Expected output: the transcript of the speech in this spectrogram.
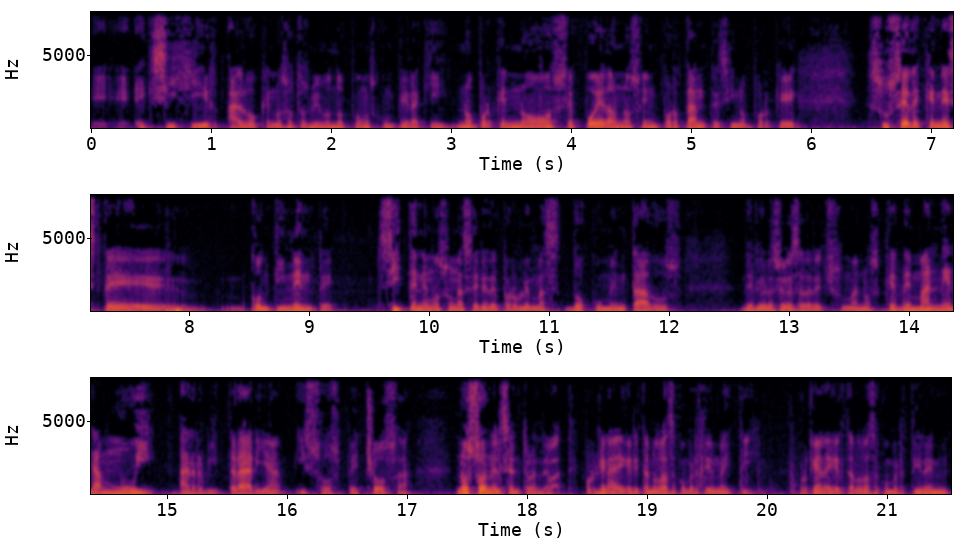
eh, exigir algo que nosotros mismos no podemos cumplir aquí. No porque no se pueda o no sea importante, sino porque sucede que en este continente sí tenemos una serie de problemas documentados de violaciones de derechos humanos que de manera muy arbitraria y sospechosa no son el centro del debate. ¿Por qué nadie grita nos vas a convertir en Haití? ¿Por qué nadie grita nos vas a convertir en,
